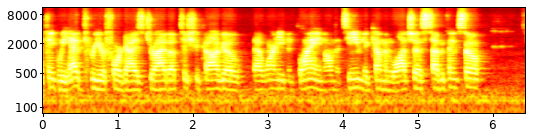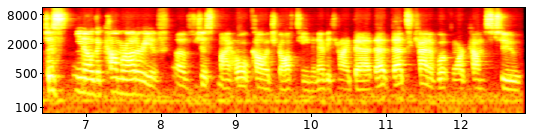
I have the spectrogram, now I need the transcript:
I think we had three or four guys drive up to Chicago that weren't even playing on the team to come and watch us, type of thing. So, just you know, the camaraderie of of just my whole college golf team and everything like that. That that's kind of what more comes to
